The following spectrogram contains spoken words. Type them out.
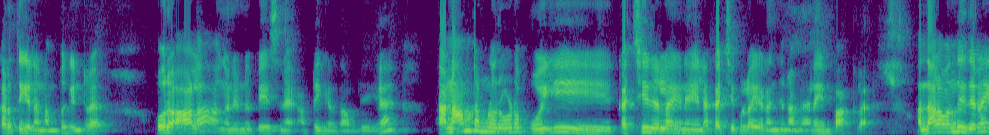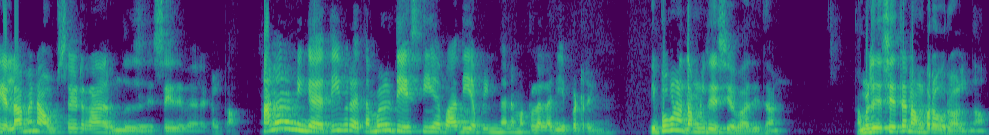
கருத்துக்களை நம்புகின்ற ஒரு ஆளாக அங்கே நின்று பேசினேன் அப்படிங்கிறது அப்படிங்க நான் நாம் தமிழரோட போய் கட்சியிலெல்லாம் இணையில கட்சிக்குள்ளே இணைஞ்சு நான் வேலையும் பார்க்கல. அதனால வந்து இதெல்லாம் எல்லாமே நான் அவுட் சைடராக இருந்து செய்த வேலைகள் தான் ஆனா நீங்க தீவிர தமிழ் தேசியவாதி அப்படின்னு தானே மக்களால் அறியப்படுறீங்க? இப்போவும் நான் தமிழ் தேசியவாதி தான் தமிழ் தேசியத்தை நம்புற ஒரு ஆள் தான்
